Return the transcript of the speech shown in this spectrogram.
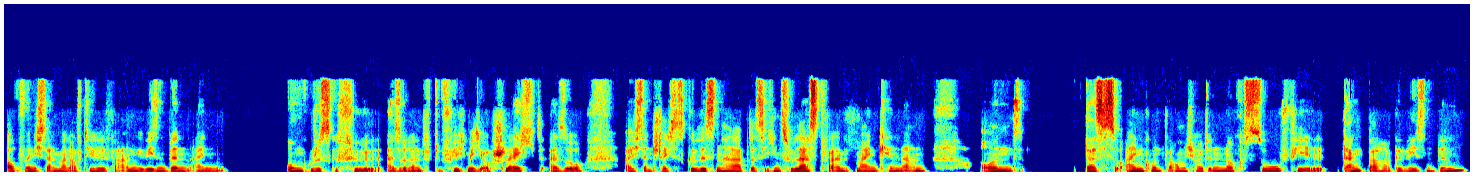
auch wenn ich dann mal auf die Hilfe angewiesen bin, ein ungutes Gefühl. Also dann fühle ich mich auch schlecht, also weil ich dann schlechtes Gewissen habe, dass ich ihnen zu Last falle mit meinen Kindern. Und das ist so ein Grund, warum ich heute noch so viel dankbarer gewesen bin,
